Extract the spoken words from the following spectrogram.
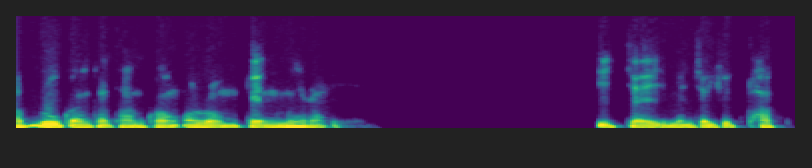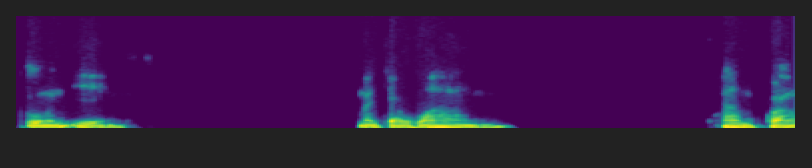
รับรู้การกระทำของอารมณ์เป็นเมื่อไหร่ จิตใจมันจะหยุดพักตัวมันเอง มันจะว่าง ท่ามกลาง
